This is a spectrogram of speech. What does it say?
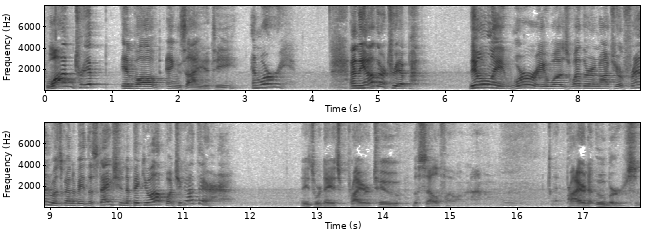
One trip involved anxiety and worry. And the other trip, the only worry was whether or not your friend was going to be at the station to pick you up once you got there. These were days prior to the cell phone, prior to Ubers,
